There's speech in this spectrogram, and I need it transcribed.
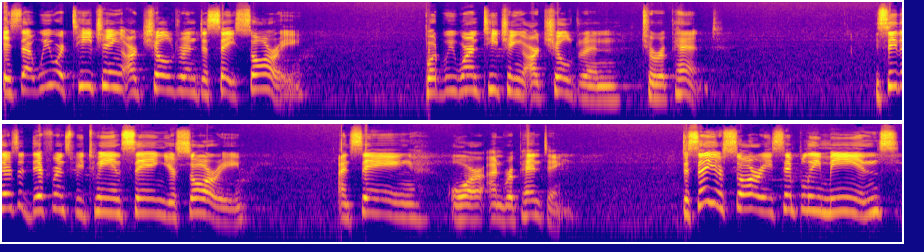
is that we were teaching our children to say sorry but we weren't teaching our children to repent. You see, there's a difference between saying you're sorry and saying or and repenting. To say you're sorry simply means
